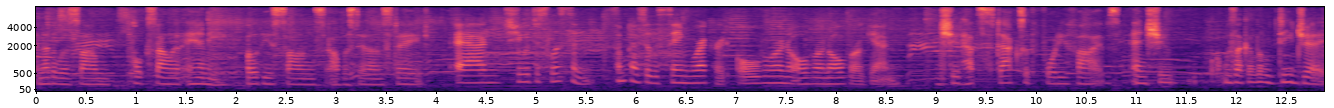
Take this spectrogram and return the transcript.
Another was um, Polk Salad Annie. Both these songs Elvis did on stage. And she would just listen, sometimes to the same record over and over and over again. And she'd have stacks of 45s, and she was like a little DJ.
